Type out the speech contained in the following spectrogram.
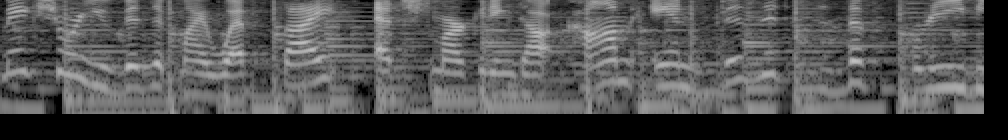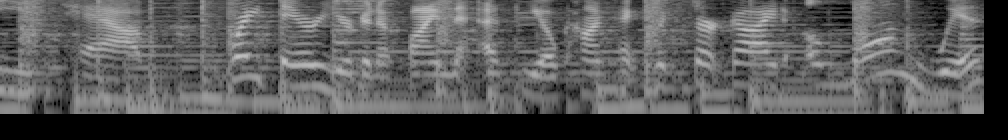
Make sure you visit my website, etchedmarketing.com, and visit the freebies tab. Right there, you're going to find the SEO Content Quick Start Guide along with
